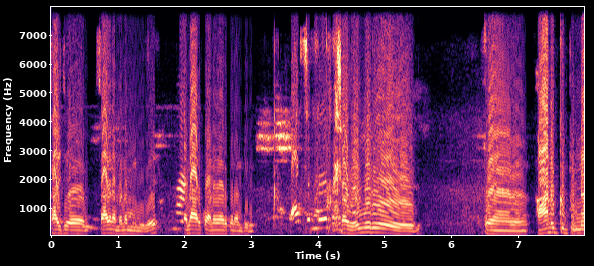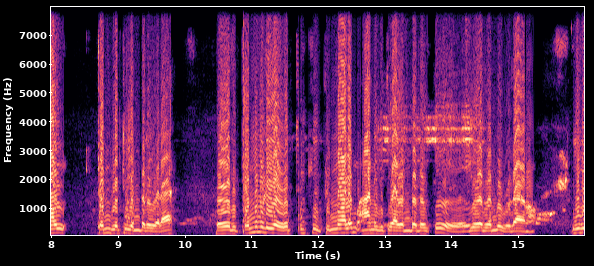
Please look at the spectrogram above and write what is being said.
சாதிச்சு சாதனை பண்ண முடிஞ்சது. எல்லாருக்கும் அனைவருக்கும் நன்றி. சார் ஒவ்வொரு ஆணுக்கு பின்னால் பெண் வெற்றி என்பதை விட ஒரு பெண்ணினுடைய வெற்றிக்கு பின்னாலும் ஆண் இருக்கிறார் என்பதற்கு இவர் வந்து உதாரணம். இது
